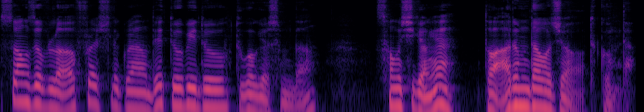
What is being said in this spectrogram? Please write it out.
Songs of Love, Freshly Ground의 Doobie-Doo 두 곡이었습니다. 성시경의 더 아름다워져 듣고 옵니다.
